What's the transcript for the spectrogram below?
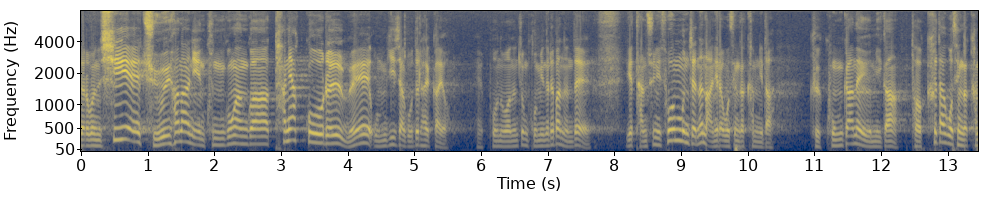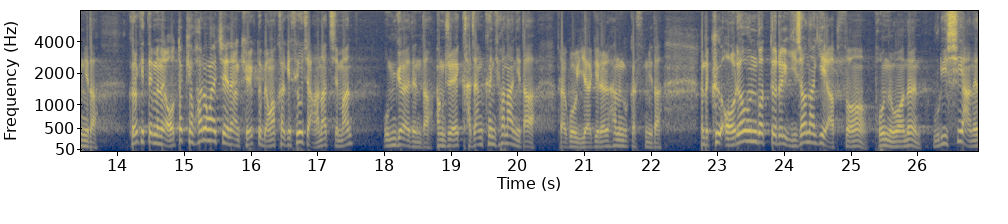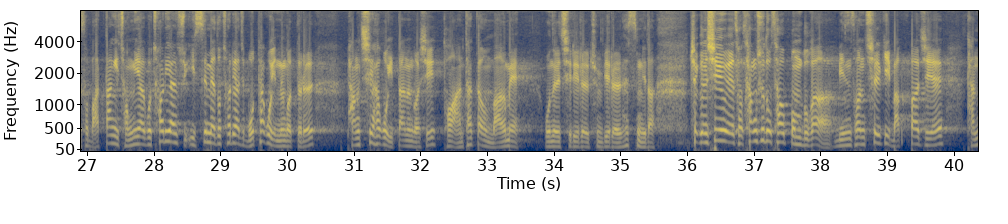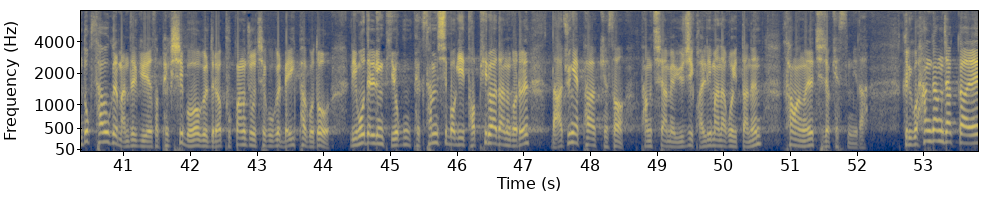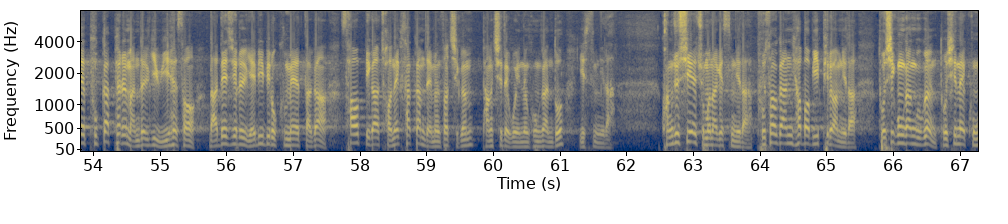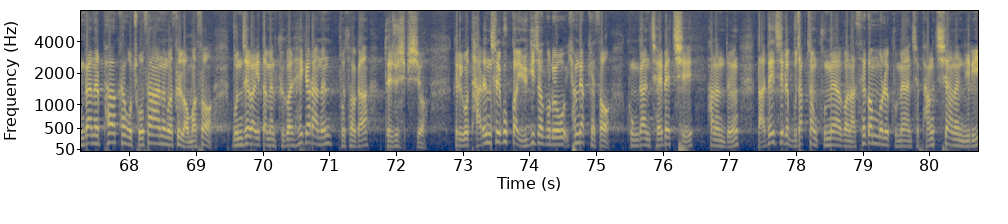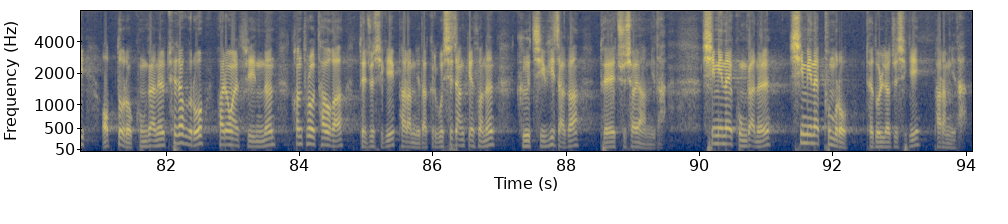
여러분 시의 주요 현안인 군공항과 탄약고를 왜 옮기자고들 할까요? 예, 본 의원은 좀 고민을 해봤는데 이게 단순히 소음 문제는 아니라고 생각합니다. 그 공간의 의미가 더 크다고 생각합니다. 그렇기 때문에 어떻게 활용할지에 대한 계획도 명확하게 세우지 않았지만 옮겨야 된다. 광주의 가장 큰 현안이다라고 이야기를 하는 것 같습니다. 근데 그 어려운 것들을 이전하기에 앞서 본 의원은 우리 시 안에서 마땅히 정리하고 처리할 수 있음에도 처리하지 못하고 있는 것들을 방치하고 있다는 것이 더 안타까운 마음에 오늘 질의를 준비를 했습니다. 최근 시의회에서 상수도 사업본부가 민선 7기 막바지에 단독 사옥을 만들기 위해서 115억을 들여 북광주 우체국을 매입하고도 리모델링 비용 130억이 더 필요하다는 것을 나중에 파악해서 방치하며 유지 관리만 하고 있다는 상황을 지적했습니다. 그리고 한강 작가의 북카페를 만들기 위해서 나대지를 예비비로 구매했다가 사업비가 전액 삭감되면서 지금 방치되고 있는 공간도 있습니다. 광주시에 주문하겠습니다. 부서 간 협업이 필요합니다. 도시공간국은 도시 내 공간을 파악하고 조사하는 것을 넘어서 문제가 있다면 그걸 해결하는 부서가 돼주십시오. 그리고 다른 실국과 유기적으로 협력해서 공간 재배치하는 등 나대지를 무작정 구매하거나 새 건물을 구매한 채 방치하는 일이 없도록 공간을 최적으로 활용할 수 있는 컨트롤 타워가 돼주시기 바랍니다. 그리고 시장께서는 그 지휘자가 돼 주셔야 합니다. 시민의 공간을 시민의 품으로 되돌려 주시기 바랍니다.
